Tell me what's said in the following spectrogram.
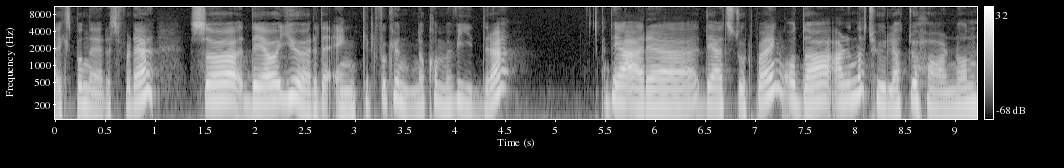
eksponeres for det. Så det å gjøre det enkelt for kunden å komme videre, det er, eh, det er, et stort poeng, og da er det naturlig at du har noen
